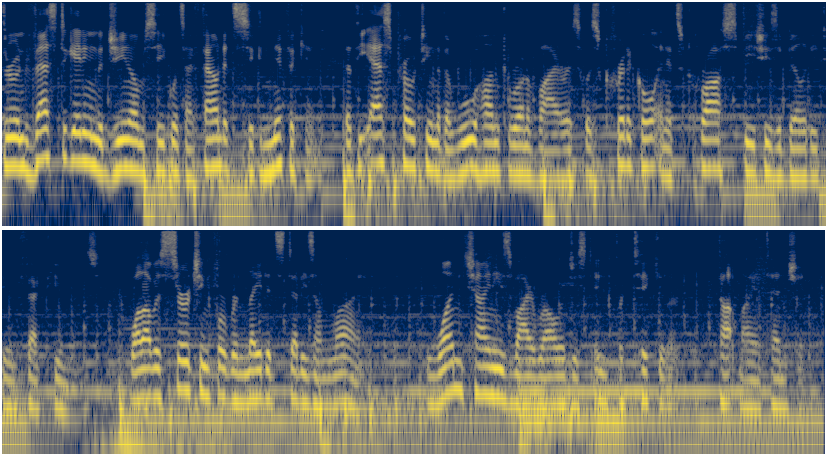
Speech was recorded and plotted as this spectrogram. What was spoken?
Through investigating the genome sequence, I found it significant that the S protein of the Wuhan coronavirus was critical in its cross species ability to infect humans. While I was searching for related studies online, one Chinese virologist in particular caught my attention.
